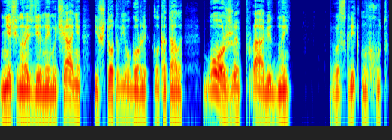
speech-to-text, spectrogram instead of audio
нечленораздельное мычание, и что-то в его горле клокотало. «Боже праведный!» — воскликнул худ.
